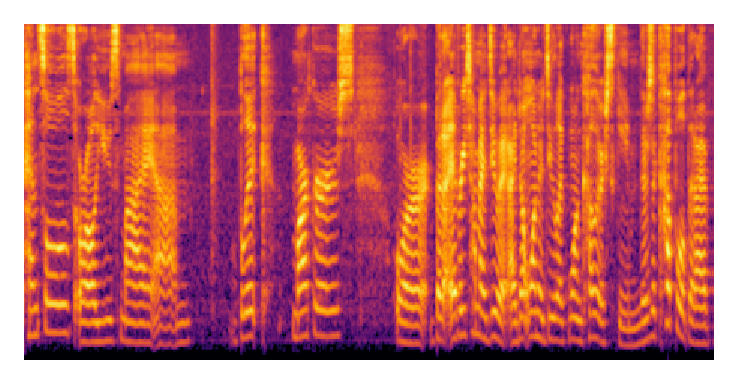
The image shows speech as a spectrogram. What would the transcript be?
pencils, or I'll use my um, Blick markers, or but every time I do it, I don't want to do like one color scheme. There's a couple that I've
